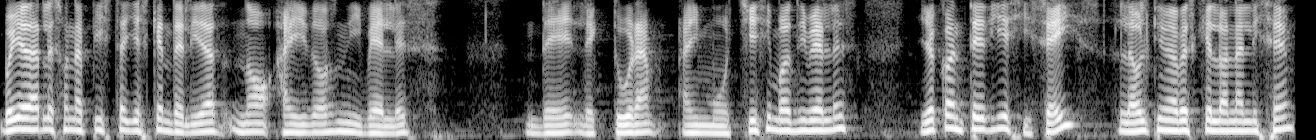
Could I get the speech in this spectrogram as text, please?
Voy a darles una pista y es que en realidad no hay dos niveles de lectura, hay muchísimos niveles. Yo conté 16 la última vez que lo analicé.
